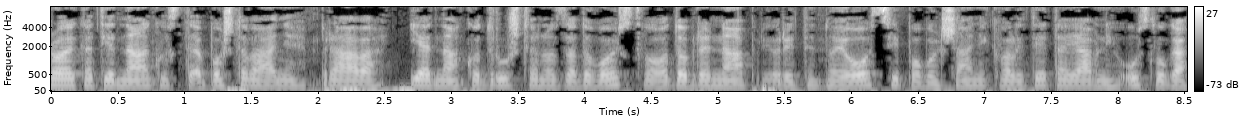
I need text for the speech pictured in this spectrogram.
Projekat jednakost, poštovanje, prava, jednako društveno zadovoljstvo odobren na prioritetnoj osi poboljšanje kvaliteta javnih usluga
